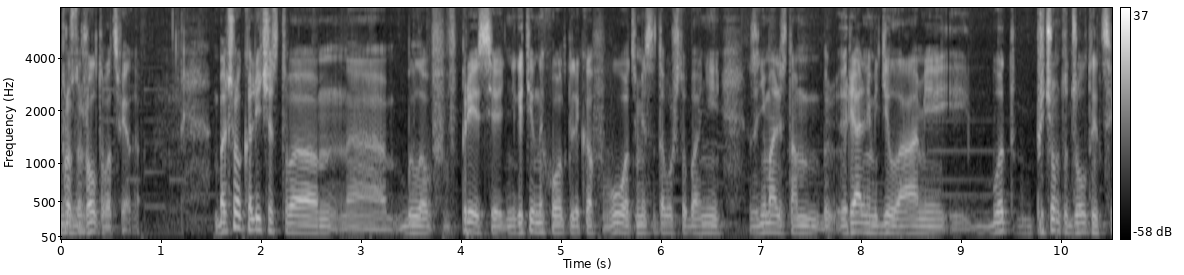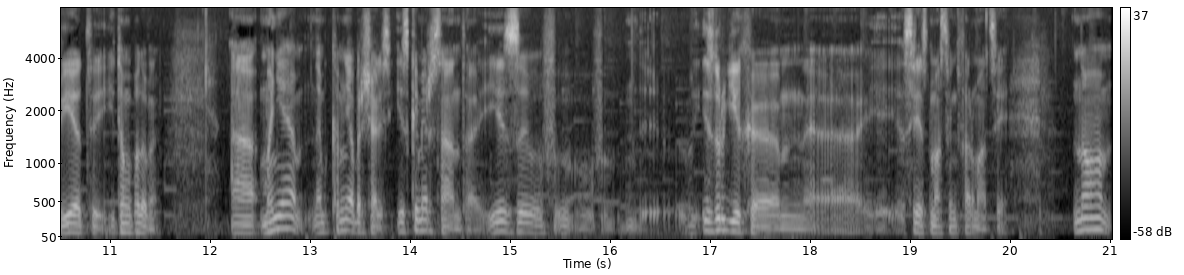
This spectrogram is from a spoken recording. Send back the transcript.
просто желтого цвета. Большое количество э, было в, в прессе негативных откликов. Вот, вместо того, чтобы они занимались там реальными делами, и вот причем тут желтый цвет и тому подобное. А, Мне, ко мне обращались из коммерсанта, из, э, из других э, э, средств массовой информации. Но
